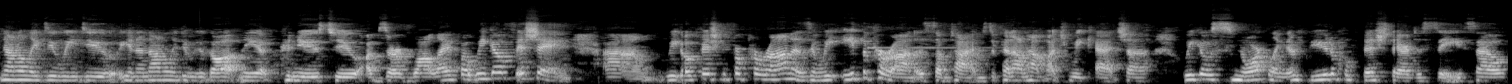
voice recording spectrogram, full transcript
not only do we do you know not only do we go out in the canoes to observe wildlife but we go fishing. Um, we go fishing for piranhas and we eat the piranhas sometimes depending on how much we catch uh, we go snorkeling. There's beautiful fish there to see. So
